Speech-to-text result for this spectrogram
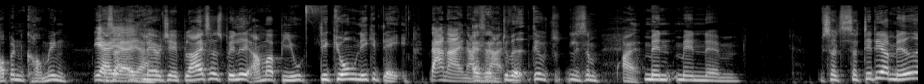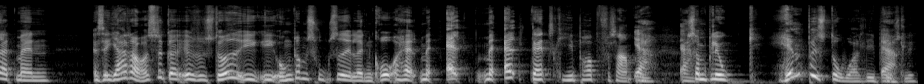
up and coming. Ja, altså, ja, ja. at Mary J. Blige havde spillet i Amager Bio, det gjorde hun ikke i dag. Nej, nej, nej, altså, nej. du ved, det er jo ligesom, Nej. men, men øhm, så, så det der med, at man, altså jeg har da også gør- stået i, i ungdomshuset eller den grå hal med alt, med alt dansk hiphop forsamling, Ja, ja. som blev kæmpestore lige pludselig.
